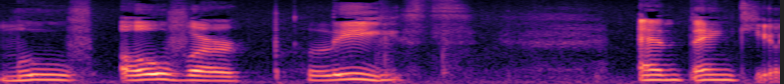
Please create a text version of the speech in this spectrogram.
Move over please. And thank you.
